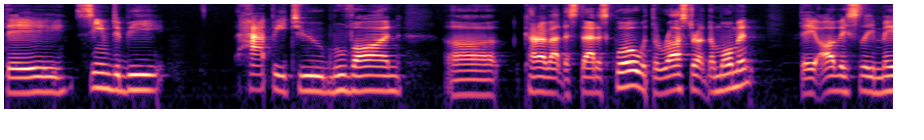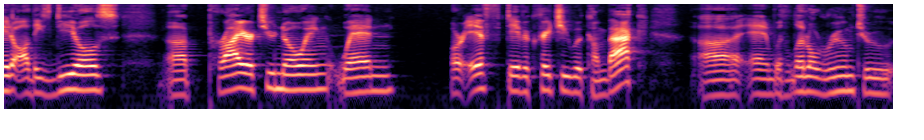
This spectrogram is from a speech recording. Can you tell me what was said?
they seem to be happy to move on uh, kind of at the status quo with the roster at the moment. They obviously made all these deals uh, prior to knowing when or if David Krejci would come back, uh, and with little room to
